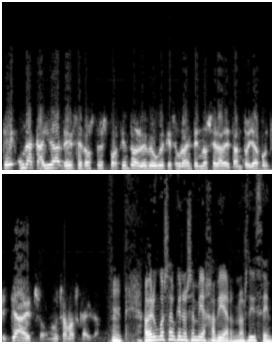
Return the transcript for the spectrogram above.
que una caída de ese 2-3% del BBV que seguramente no será de tanto ya porque ya ha hecho mucha más caída. Hmm. A ver, un WhatsApp que nos envía Javier nos dice,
